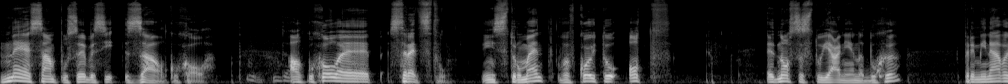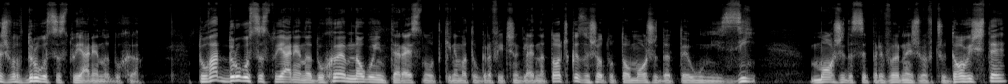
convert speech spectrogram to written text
не е сам по себе си за алкохола. Алкохола е средство, инструмент, в който от едно състояние на духа преминаваш в друго състояние на духа. Това друго състояние на духа е много интересно от кинематографична гледна точка, защото то може да те унизи, може да се превърнеш в чудовище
